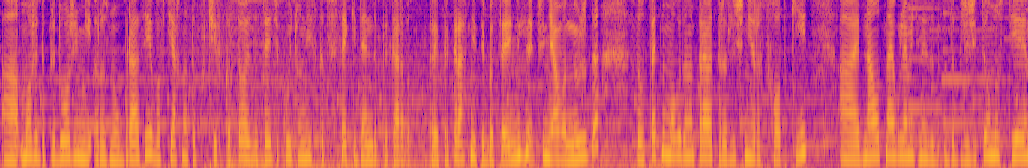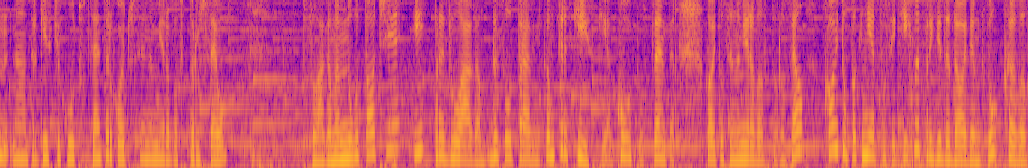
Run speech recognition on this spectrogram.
а, може да предложим и разнообразие в тяхната почивка. Т.е. за тези, които не искат всеки ден да прекарват покрай прекрасните басейни, не че няма нужда, съответно могат да направят различни разходки. А, една от най-големите ни забележителности е Трагийския култов център, който се намира в Старосел слагаме многоточие и предлагам да се отправим към Тракийския култов център, който се намира в Старосел, който пък ние посетихме преди да дойдем тук в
